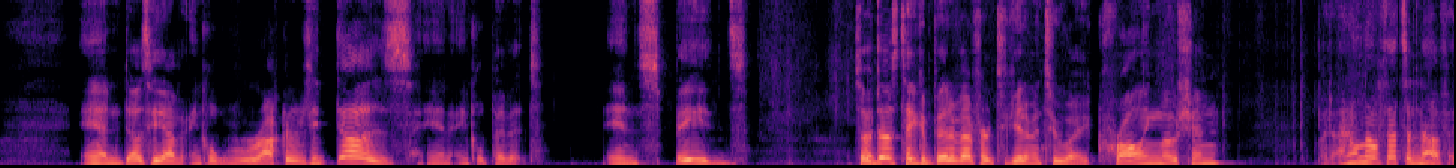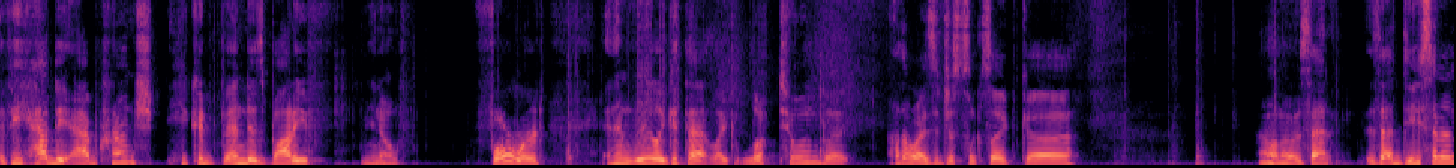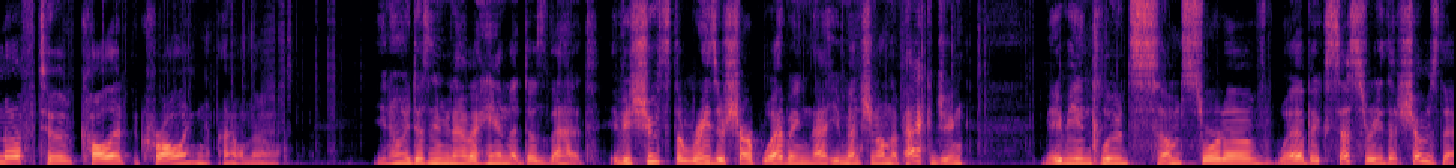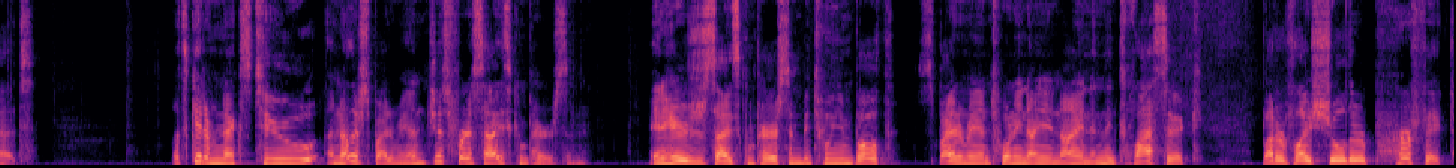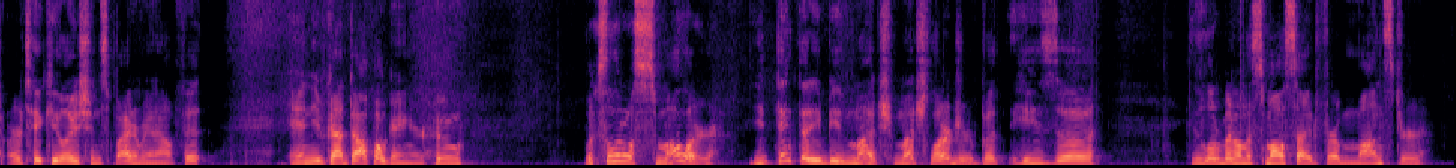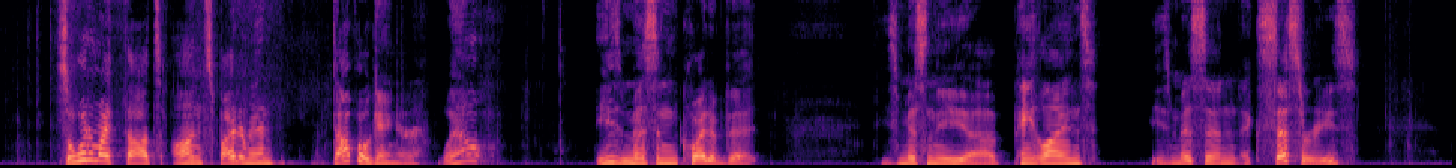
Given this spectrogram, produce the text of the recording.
And does he have ankle rockers? He does. And ankle pivot in spades. So it does take a bit of effort to get him into a crawling motion, but I don't know if that's enough. If he had the ab crunch, he could bend his body, you know, forward and then really get that like look to him, but otherwise it just looks like uh I don't know, is that is that decent enough to call it crawling? I don't know. You know, he doesn't even have a hand that does that. If he shoots the razor sharp webbing that you mentioned on the packaging, maybe includes some sort of web accessory that shows that. Let's get him next to another Spider-Man just for a size comparison. And here's your size comparison between both Spider-Man 2099 and the classic butterfly shoulder, perfect articulation Spider-Man outfit. And you've got Doppelganger, who looks a little smaller. You'd think that he'd be much, much larger, but he's uh, he's a little bit on the small side for a monster. So what are my thoughts on Spider-Man Doppelganger? Well, he's missing quite a bit. He's missing the uh, paint lines. He's missing accessories.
